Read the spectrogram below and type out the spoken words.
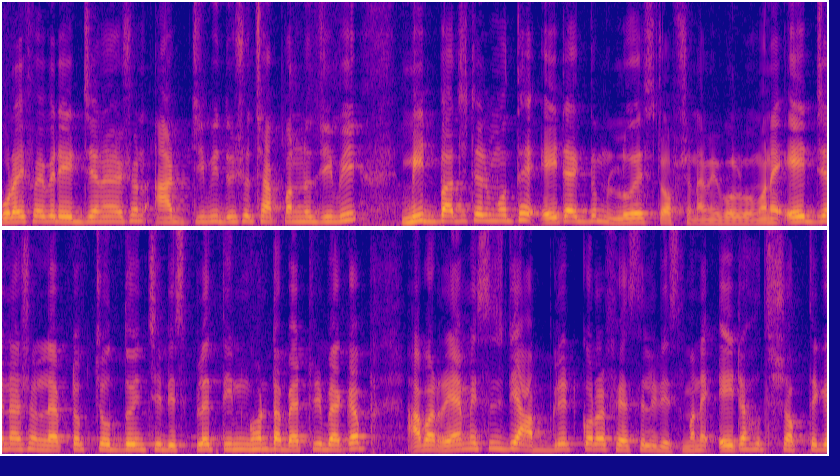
core i ফাইভের এইট জেনারেশন আট জিবি দুশো ছাপ্পান্ন জিবি মিড বাজেটের মধ্যে এইটা একদম লোয়েস্ট অপশন আমি বলব। মানে এইট জেনারেশন ল্যাপটপ চোদ্দ ইঞ্চি ডিসপ্লে তিন ঘণ্টা ব্যাটারি ব্যাকআপ আবার র্যাম এসএসডি আপগ্রেড করার ফ্যাসিলিটিস মানে এইটা হচ্ছে সব থেকে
